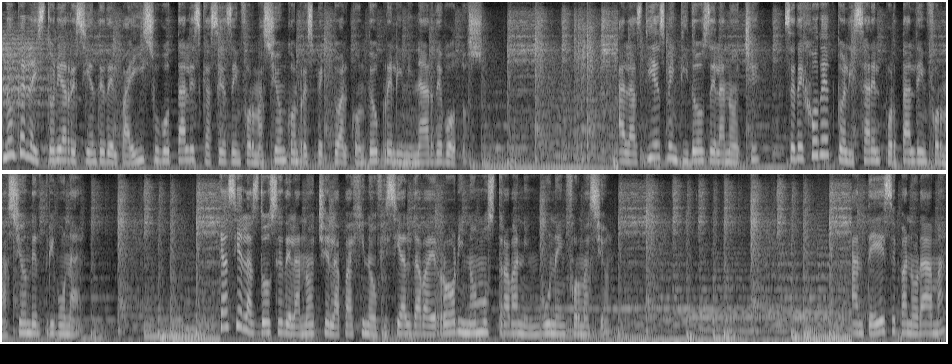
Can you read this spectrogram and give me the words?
Nunca en la historia reciente del país hubo tal escasez de información con respecto al conteo preliminar de votos. A las 10.22 de la noche, se dejó de actualizar el portal de información del tribunal. Casi a las 12 de la noche la página oficial daba error y no mostraba ninguna información. Ante ese panorama,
